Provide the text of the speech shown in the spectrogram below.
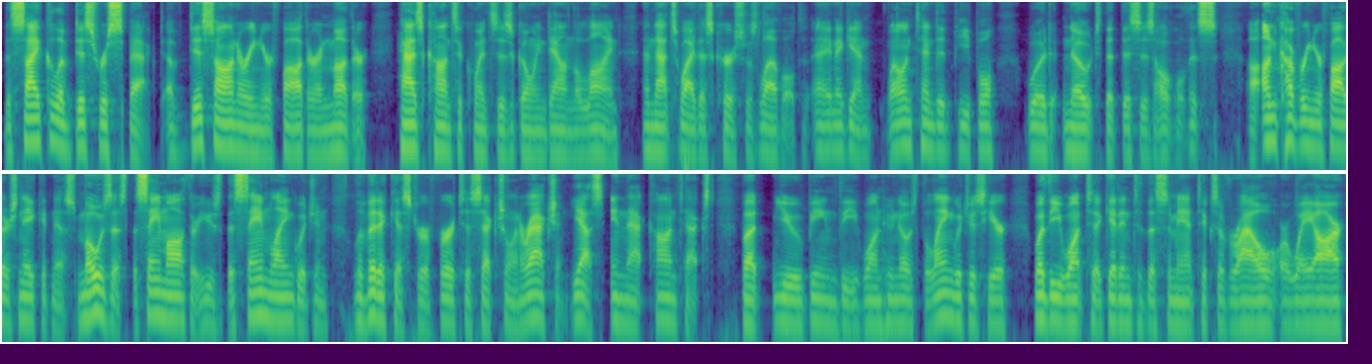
The cycle of disrespect, of dishonoring your father and mother, has consequences going down the line. And that's why this curse was leveled. And again, well intended people would note that this is all this uh, uncovering your father's nakedness. Moses, the same author, used the same language in Leviticus to refer to sexual interaction. Yes, in that context. But you, being the one who knows the languages here, whether you want to get into the semantics of rao or wayar,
